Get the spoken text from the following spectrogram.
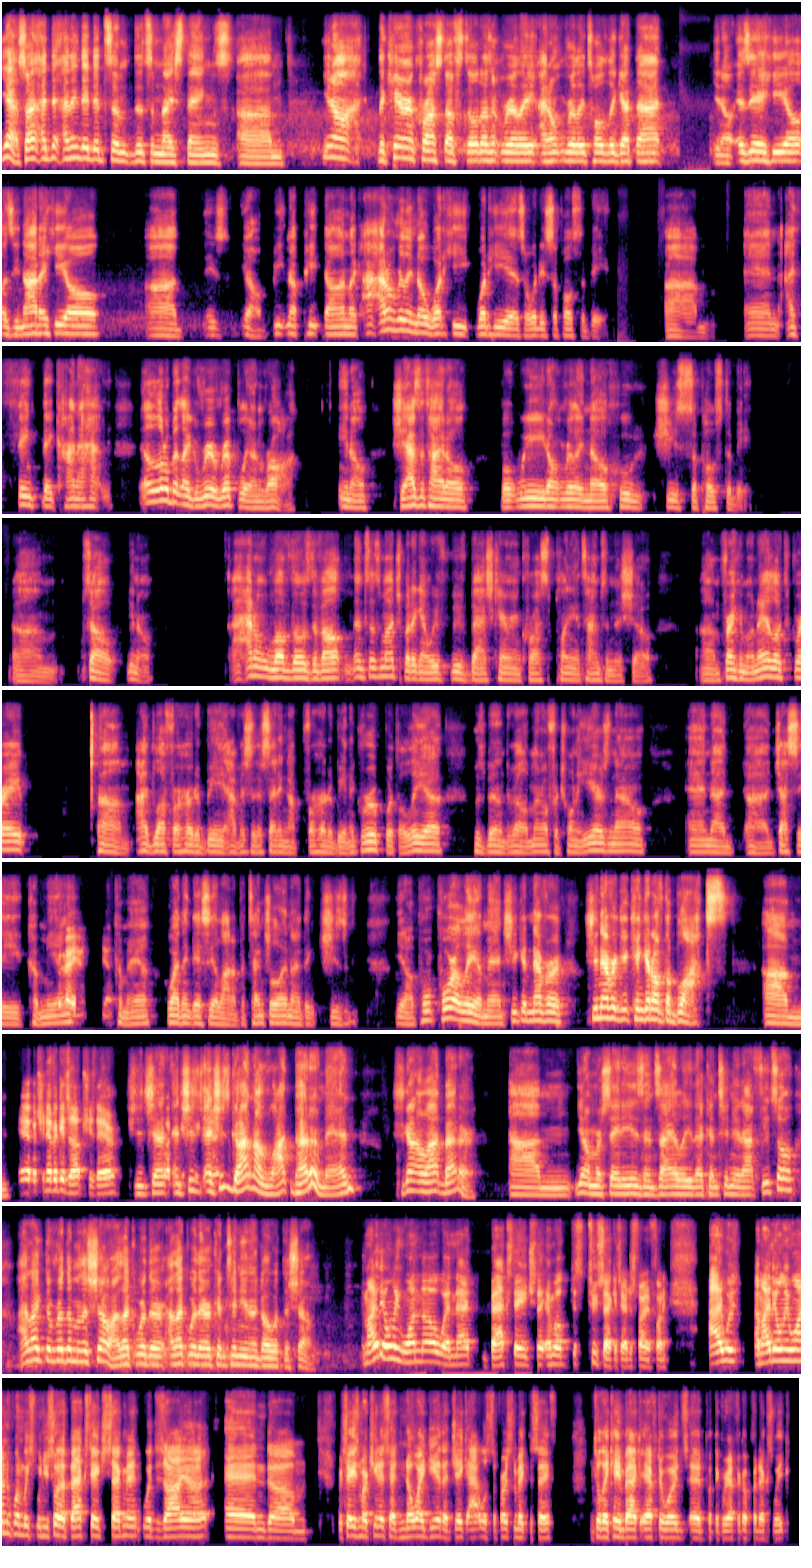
yeah, so I, I, th- I, think they did some did some nice things. Um, you know, the Karrion Kross stuff still doesn't really. I don't really totally get that. You know, is he a heel? Is he not a heel? Uh, he's you know beating up Pete Dunne. Like I, I don't really know what he what he is or what he's supposed to be. Um, and I think they kind of have a little bit like Rhea Ripley on Raw. You know, she has the title, but we don't really know who she's supposed to be. Um, so you know, I don't love those developments as much, but again, we've we've bashed Karrion Kross plenty of times in this show. Um, Frankie Monet looked great. Um, I'd love for her to be obviously they're setting up for her to be in a group with Aaliyah, who's been in developmental for 20 years now, and uh, uh, Jessi Kamea yeah. Kamea, who I think they see a lot of potential in. I think she's, you know, poor, poor Aaliyah, man. She could never, she never get, can get off the blocks. Um, yeah, but she never gives up. She's there. She, she and she's and she's gotten a lot better, man. She's gotten a lot better. Um, you know, Mercedes and Xia they continue that feud. So I like the rhythm of the show. I like where they're I like where they're continuing to go with the show. Am I the only one though when that backstage thing? And well, just two seconds. I just find it funny. I was. Am I the only one when we when you saw that backstage segment with Zaya and um, Mercedes Martinez had no idea that Jake Atlas was the person to make the save until they came back afterwards and put the graphic up for next week?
